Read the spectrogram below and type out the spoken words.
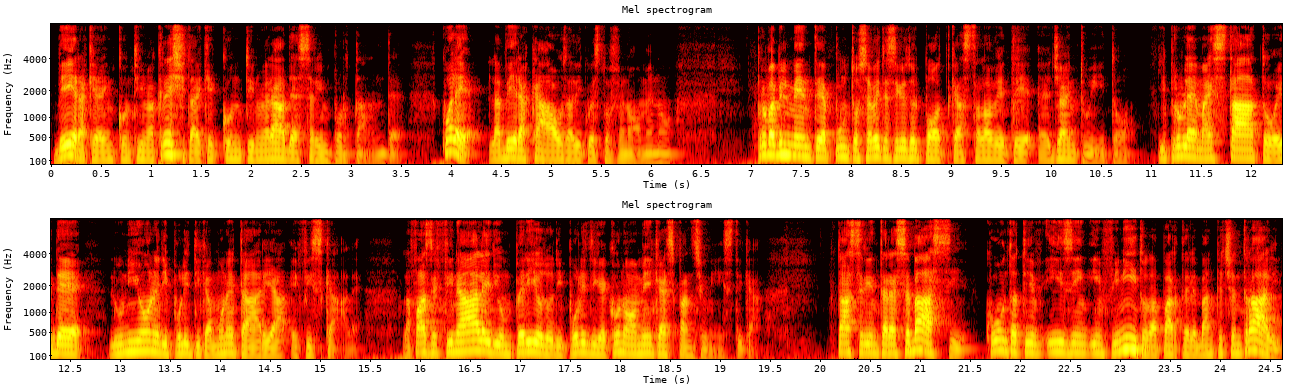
vera, che è in continua crescita e che continuerà ad essere importante. Qual è la vera causa di questo fenomeno? Probabilmente, appunto, se avete seguito il podcast l'avete eh, già intuito. Il problema è stato ed è l'unione di politica monetaria e fiscale, la fase finale di un periodo di politica economica espansionistica. Tassi di interesse bassi, quantitative easing infinito da parte delle banche centrali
